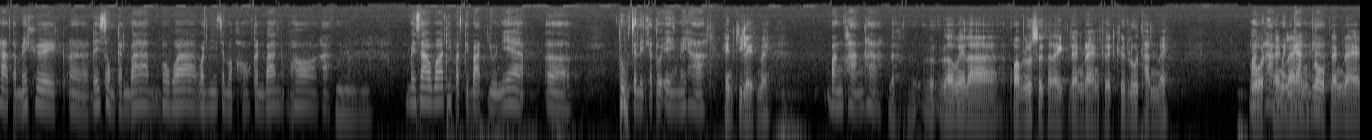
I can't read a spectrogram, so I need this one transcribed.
ค่ะ แต่ไม่เคยเอ่อได้ส่งกันบ้าน เพราะว่าวันนี้จะมาขอกันบ้านหลวงพ่อค่ะไม่ทราบว่าที่ปฏิบัติอยู่เนี่ยเอ่อถูกจริตกับตัวเองไหมคะ เห็นกิเลสไหม บางครั้งค่ะนะแล้วเวลาความรู้สึกอะไรแรงๆเกิดขึ้นรู้ทันไหมโกบารงธครั้งแรเหมือนกันงค่ะๆโลภแรง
